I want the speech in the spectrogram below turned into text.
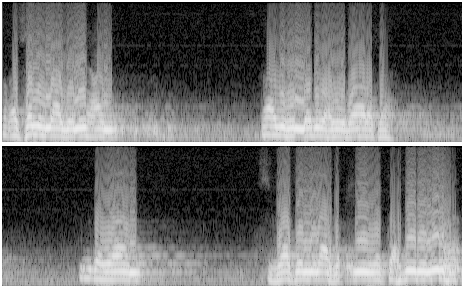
فقد سمعنا جميعا هذه الندوه المباركة في بيان صفات المنافقين والتحذير منها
